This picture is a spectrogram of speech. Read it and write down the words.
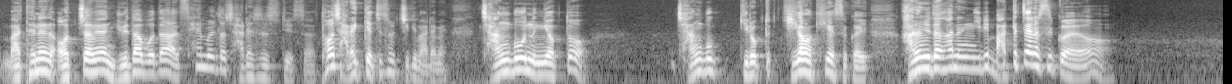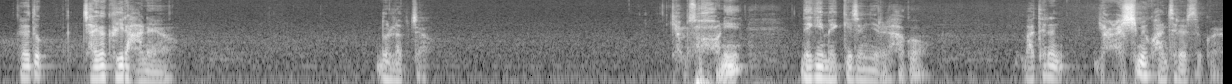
마태는 어쩌면 유다보다 셈을 더 잘했을 수도 있어요. 더 잘했겠지 솔직히 말하면 장부 능력도 장부 기록도 기가 막히게 했을 거예요. 가늠유당 하는 일이 맞득지 않았을 거예요. 그래도 자기가 그 일 안 해요. 놀랍죠. 겸손히 내게 맡겨진 일을 하고 마태는 열심히 관찰했을 거예요.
